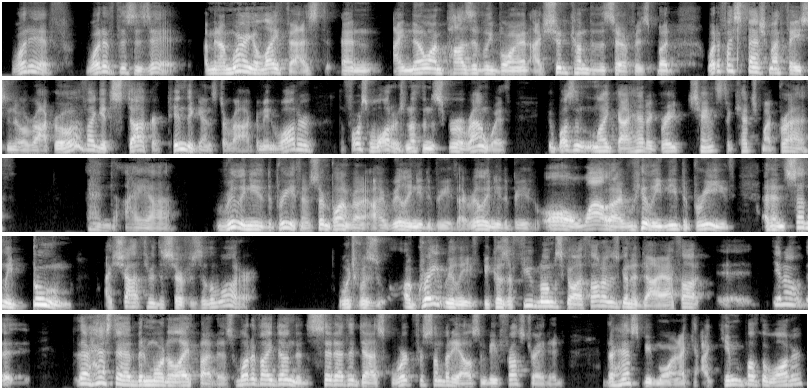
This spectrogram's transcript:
what if? What if this is it? I mean, I'm wearing a life vest and I know I'm positively buoyant. I should come to the surface, but what if I smash my face into a rock? Or what if I get stuck or pinned against a rock? I mean, water, the force of water is nothing to screw around with. It wasn't like I had a great chance to catch my breath. And I uh, really needed to breathe. And at a certain point, I'm going, I really need to breathe. I really need to breathe. Oh, wow, I really need to breathe. And then suddenly, boom, I shot through the surface of the water which was a great relief because a few months ago I thought I was going to die. I thought, eh, you know, eh, there has to have been more to life by this. What have I done to sit at a desk, work for somebody else, and be frustrated? There has to be more. And I, I came above the water,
